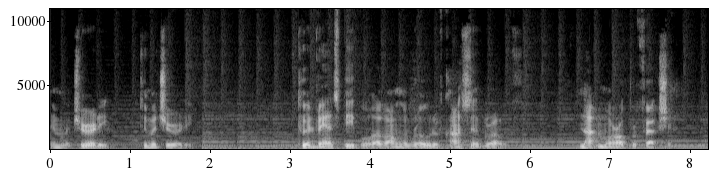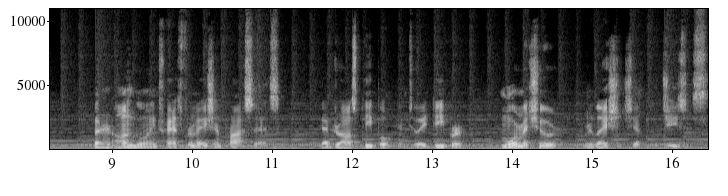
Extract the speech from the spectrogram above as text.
immaturity to maturity, to advance people along the road of constant growth, not moral perfection, but an ongoing transformation process that draws people into a deeper, more mature relationship with Jesus.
